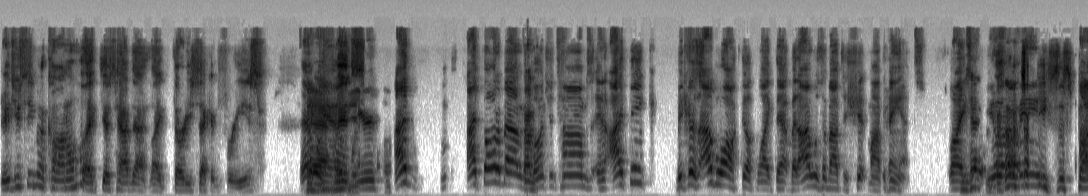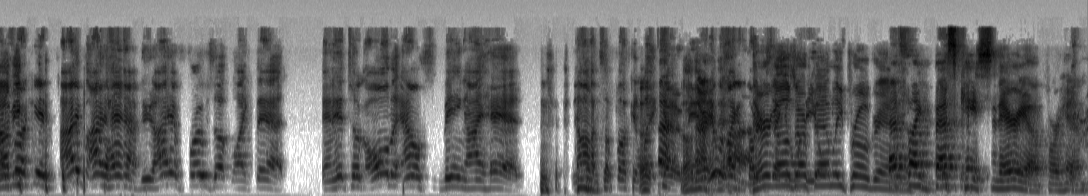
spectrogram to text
Did you see McConnell like just have that like thirty second freeze? That Yeah. was weird. I I thought about it a Um, bunch of times, and I think because I've walked up like that, but I was about to shit my pants. Like Exactly. you know what I mean? Jesus, I Bobby. fucking I I have, dude. I have froze up like that, and it took all the ounce being I had not to fucking let go. Oh, there- it was like a There goes second our ordeal. family program. That's like best case scenario for him.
